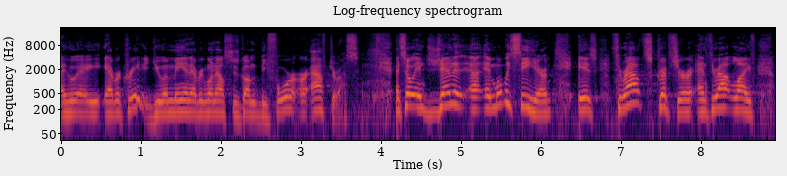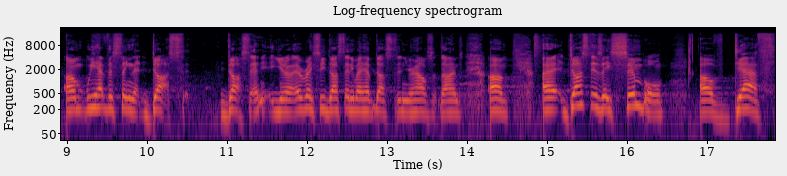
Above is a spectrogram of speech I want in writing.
who he ever created, you and me and everyone else who's gone before or after us. And so in Gen- uh, and what we see here is throughout Scripture and throughout life, um, we have this thing that dust. Dust, and you know, everybody see dust. Anybody have dust in your house at times? Um, uh, dust is a symbol of death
